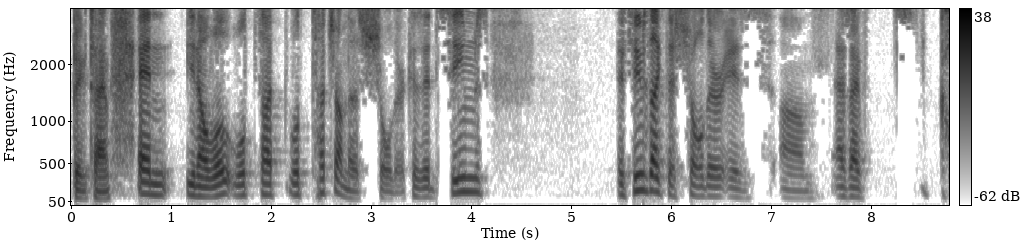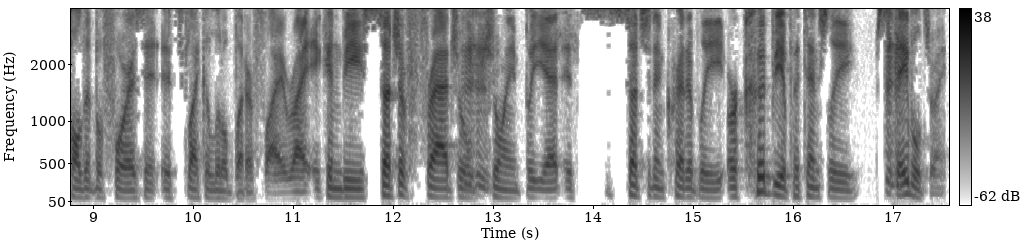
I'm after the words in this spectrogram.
big time. And you know, we'll we'll touch we'll touch on the shoulder because it seems it seems like the shoulder is um as I've called it before is it it's like a little butterfly right it can be such a fragile mm-hmm. joint but yet it's such an incredibly or could be a potentially mm-hmm. stable mm-hmm. joint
